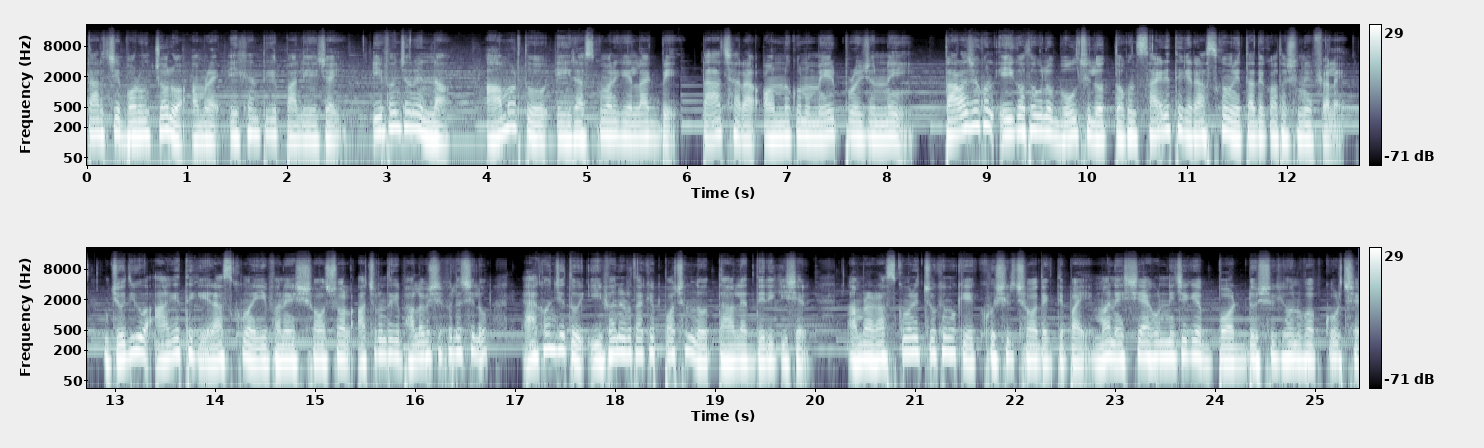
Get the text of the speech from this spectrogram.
তার চেয়ে বরং চলো আমরা এখান থেকে পালিয়ে যাই। ইভান জানে, না, আমার তো এই রাজকুমারীকে লাগবে। তাছাড়া অন্য কোনো মেয়ের প্রয়োজন নেই। তারা যখন এই কথাগুলো বলছিল, তখন সাইডে থেকে রাজকুমারী তাদের কথা শুনে ফেলে। যদিও আগে থেকে রাজকুমার ইভানের সচল আচরণ থেকে ভালোবেসে ফেলেছিল, এখন যেহেতু ইভানেরও তাকে পছন্দ, তাহলে আর দেরি কিসের? আমরা রাজকুমারীর চোখে মুখে খুশির ছোঁয়া দেখতে পাই মানে সে এখন নিজেকে বড্ড সুখী অনুভব করছে।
